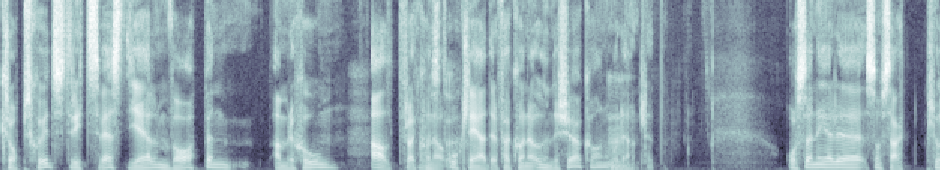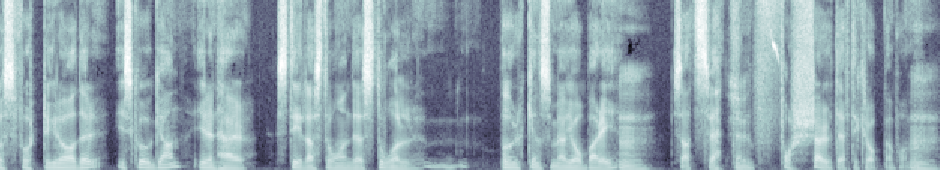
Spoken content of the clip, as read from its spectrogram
kroppsskydd, stridsväst, hjälm, vapen, ammunition, allt för att kunna, och kläder för att kunna undersöka honom Mm. ordentligt. Och sen är det som sagt plus 40 grader i skuggan i den här stillastående stålburken som jag jobbar i. Mm. Så att svetten Shit. forsar ut efter kroppen på mig. Mm.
